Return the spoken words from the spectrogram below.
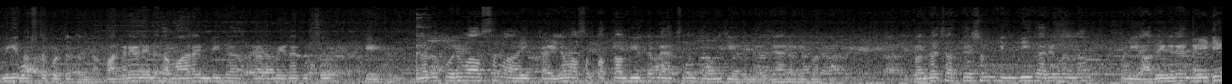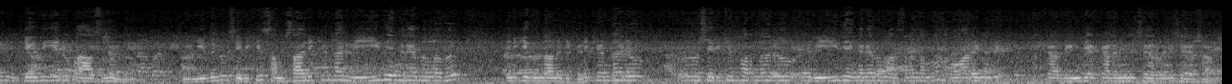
എനിക്ക് നഷ്ടപ്പെട്ടിട്ടുണ്ട്. അപ്പോൾ അങ്ങനെയാണ് ഞാൻ ഹമാര ഹിന്ദി അക്കാഡമിയെ കുറിച്ച് കേൾക്കുന്നത്. ഞാനതിപ്പോൾ ഒരു മാസമായി കഴിഞ്ഞ മാസം പത്താം തീയതി ബാച്ചിൽ ജോയിൻ ചെയ്തിട്ടുണ്ട് ജാനുവരി പത്ത് ഇപ്പോൾ എന്താ വെച്ചാൽ അത്യാവശ്യം ഹിന്ദി കാര്യങ്ങളെല്ലാം പഠിക്കുക അതെങ്ങനെ ഐഡിയ കിട്ടിയത് ഈ ഒരു ക്ലാസ്സിലുണ്ട്. ഇതിൽ ശരിക്കും സംസാരിക്കേണ്ട രീതി എങ്ങനെയാണെന്നുള്ളത് എനിക്ക് ഇതിന്നാണ് കിട്ടിയിരിക്കേണ്ട ഒരു ശരിക്കും പറഞ്ഞ ഒരു രീതി എങ്ങനെയാണെന്ന് മനസ്സിലാക്കി നമ്മൾ ഹമാര ഇന്ത്യ ഹിന്ദി അക്കാഡമിയിൽ ചേർന്നതിന് ശേഷമാണ്.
